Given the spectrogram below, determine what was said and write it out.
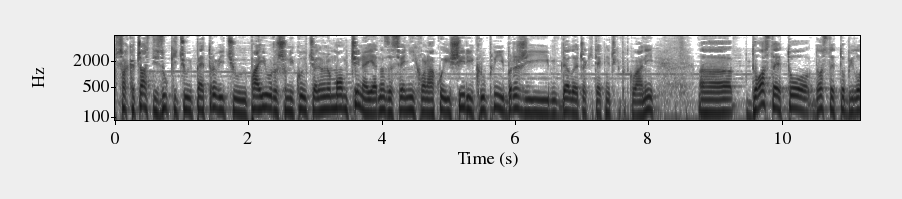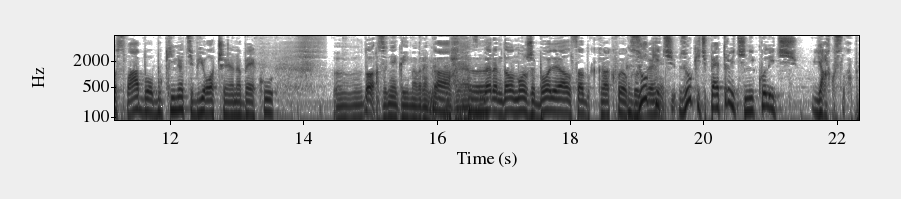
svaka čast i Zukiću i Petroviću pa i Urošu Nikoliću ali ono momčina jedna za sve njih onako i širi i krupniji i brži i deluje čak i tehnički potkovaniji uh, Uh, dosta je to dosta je to bilo slabo, Bukinac je bio očajan na beku. Uh, dobro, za njega ima vremena. Da, ja verujem da on može bolje, ali sad kakvo je okruženje. Zukić, Zukić, Petrović, Nikolić jako slabo.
